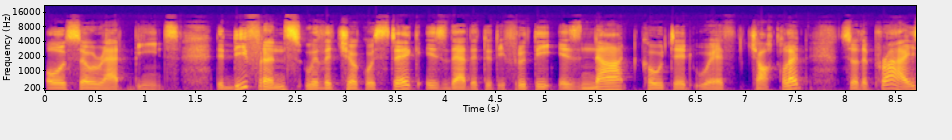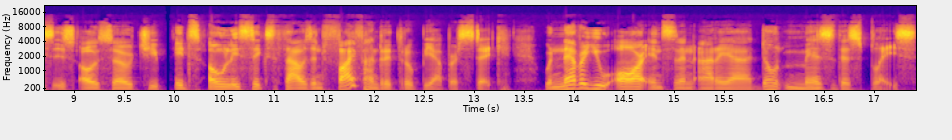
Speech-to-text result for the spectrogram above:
also red beans. The difference with the choco stick is that the tutti frutti is not coated with chocolate, so the price is also cheap. It's only 6,500 rupiah per stick. Whenever you are in Senen area, don't miss this place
